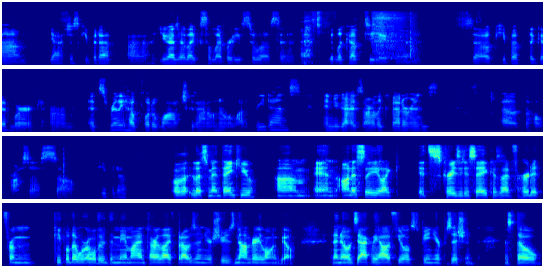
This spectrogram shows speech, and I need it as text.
Um, yeah, just keep it up. Uh, you guys are like celebrities to us, and we look up to you. And so keep up the good work. Um, it's really helpful to watch because I don't know a lot of pre-dents, and you guys are like veterans of the whole process. So keep it up. Well, listen, man, thank you. Um, and honestly, like it's crazy to say because I've heard it from people that were older than me in my entire life, but I was in your shoes not very long ago, and I know exactly how it feels to be in your position. And so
